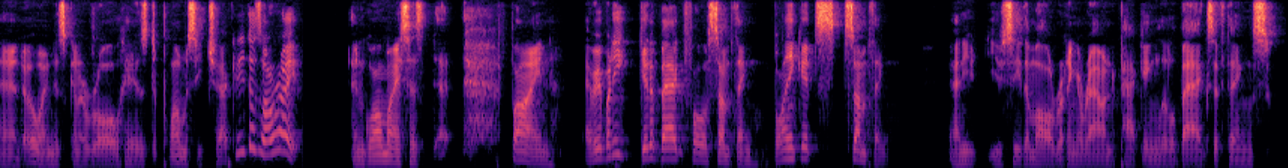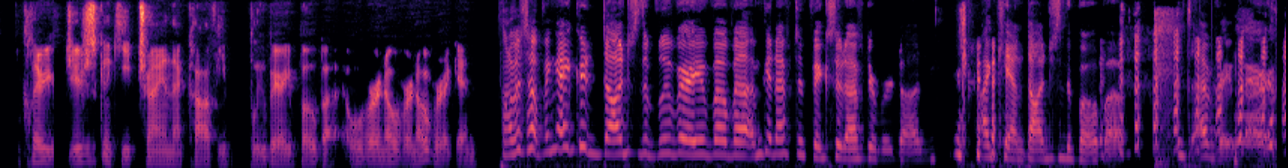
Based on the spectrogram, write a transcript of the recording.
And Owen is gonna roll his diplomacy check, and he does all right. And Gualmai says, "Uh, "Fine, everybody, get a bag full of something, blankets, something." And you you see them all running around packing little bags of things. Claire, you're just gonna keep trying that coffee blueberry boba over and over and over again. I was hoping I could dodge the blueberry boba. I'm gonna have to fix it after we're done. I can't dodge the boba. It's everywhere.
